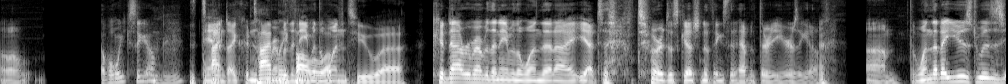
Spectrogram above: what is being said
oh, a couple weeks ago, Mhm. and I couldn't Timely remember the name of the one. to uh, Could not remember the name of the one that I yeah to to our discussion of things that happened 30 years ago. Um, the one that I used was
